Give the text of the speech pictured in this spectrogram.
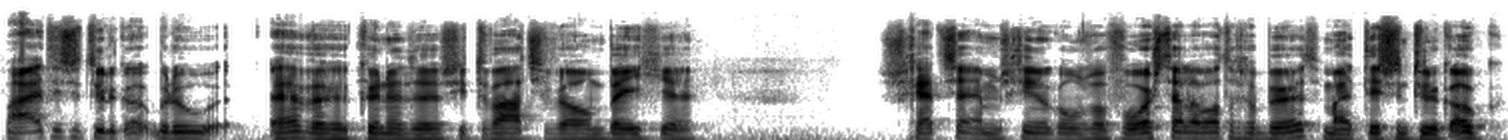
Maar het is natuurlijk ook, ik bedoel, hè, we kunnen de situatie wel een beetje schetsen en misschien ook ons wel voorstellen wat er gebeurt. Maar het is natuurlijk ook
